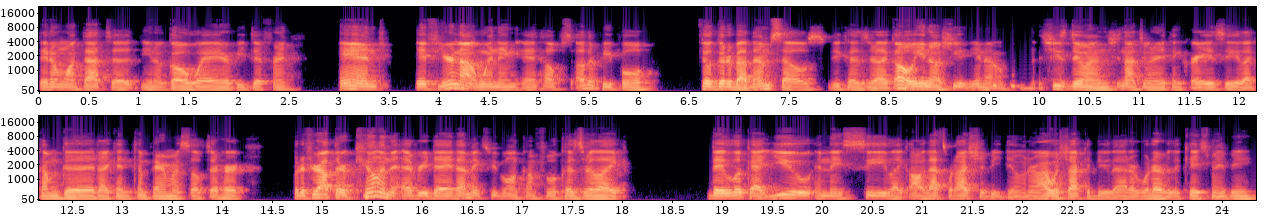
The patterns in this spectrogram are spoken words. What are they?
they don't want that to you know go away or be different and if you're not winning, it helps other people feel good about themselves because they're like, oh, you know, she, you know, she's doing, she's not doing anything crazy. Like I'm good. I can compare myself to her. But if you're out there killing it every day, that makes people uncomfortable because they're like, they look at you and they see like, oh, that's what I should be doing, or I wish I could do that, or whatever the case may be.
